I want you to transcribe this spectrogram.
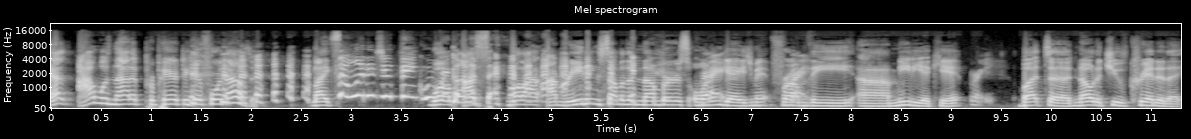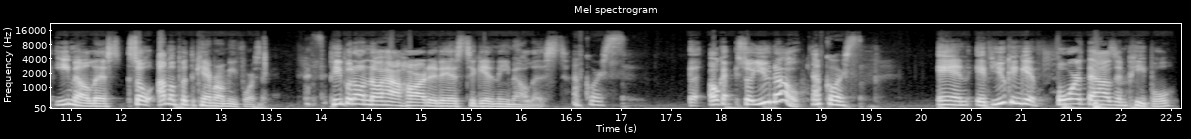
that I was not prepared to hear 4,000. like So what did you think we were going to say? well, I, I'm reading some of the numbers on Right. engagement from Right. the uh, media kit, right. but to know that you've created an email list. So I'm gonna put the camera on me for a second. People don't know how hard it is to get an email list. Of course. Uh, Okay, so you know, Of course. and if you can get four thousand people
